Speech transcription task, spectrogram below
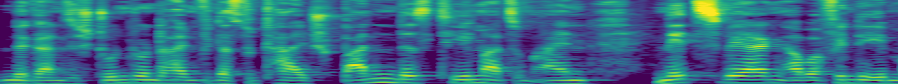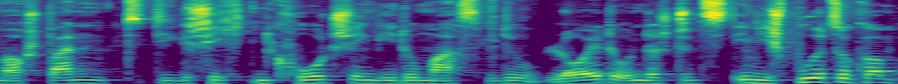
eine ganze Stunde unterhalten. Ich finde das total spannendes Thema. Zum einen Netzwerken, aber finde eben auch spannend die Geschichten Coaching, die du machst, wie du Leute unterstützt, in die Spur zu kommen.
